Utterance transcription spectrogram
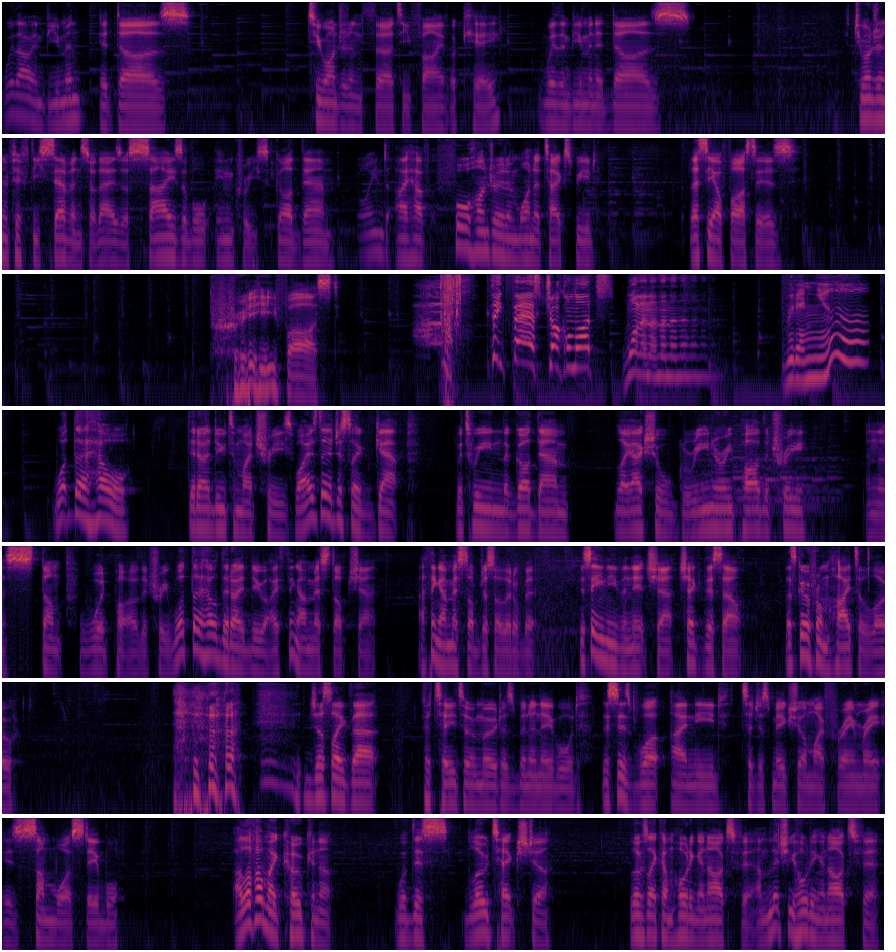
without imbuement, it does 235, okay. With imbuement, it does 257, so that is a sizable increase. God damn. Joined, I have 401 attack speed. Let's see how fast it is. Pretty fast. Think fast, chuckle nuts. One, no, no, no, no, no, no. Renew. What the hell did I do to my trees? Why is there just a gap between the goddamn, like, actual greenery part of the tree and the stump wood part of the tree? What the hell did I do? I think I messed up, chat. I think I messed up just a little bit. This ain't even it, chat. Check this out. Let's go from high to low. just like that, potato mode has been enabled. This is what I need to just make sure my frame rate is somewhat stable. I love how my coconut with this low texture looks like I'm holding an arc sphere. I'm literally holding an arc sphere.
